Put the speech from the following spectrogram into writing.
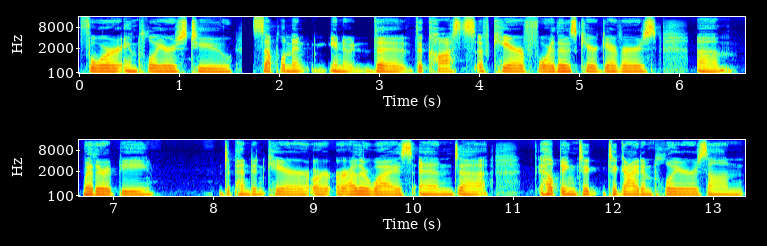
for employers to supplement you know the the costs of care for those caregivers um, whether it be dependent care or, or otherwise and uh, helping to, to guide employers on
